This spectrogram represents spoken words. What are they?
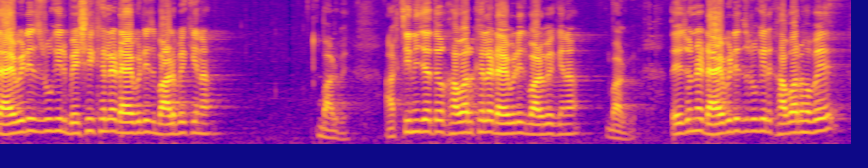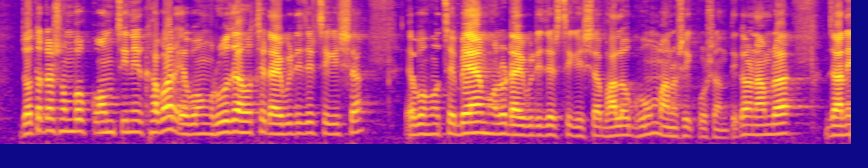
ডায়াবেটিস রুগীর বেশি খেলে ডায়াবেটিস বাড়বে কি না বাড়বে। আর চিনি জাতীয় খাবার খেলে ডায়াবেটিস বাড়বে কি না বাড়বে। তো এই জন্য ডায়াবেটিস রুগীর খাবার হবে যতটা সম্ভব কম চিনির খাবার এবং রোজা হচ্ছে ডায়াবেটিসের চিকিৎসা এবং হচ্ছে ব্যায়াম হলো ডায়াবেটিসের চিকিৎসা, ভালো ঘুম, মানসিক প্রশান্তি। কারণ আমরা জানি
